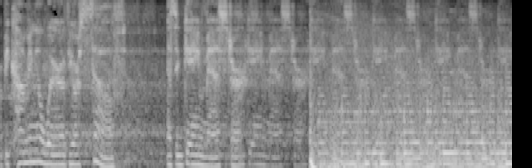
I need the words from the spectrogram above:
are becoming aware of yourself as a game master. Game master. Game master. Game master. Game master. Game master.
